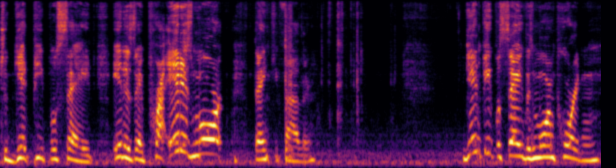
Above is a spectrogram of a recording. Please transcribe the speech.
to get people saved? It is a pri. It is more. Thank you, Father. Getting people saved is more important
